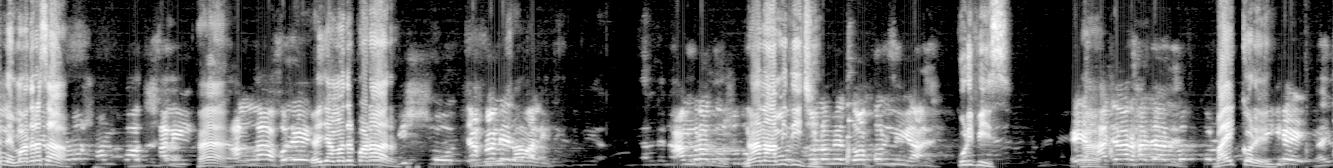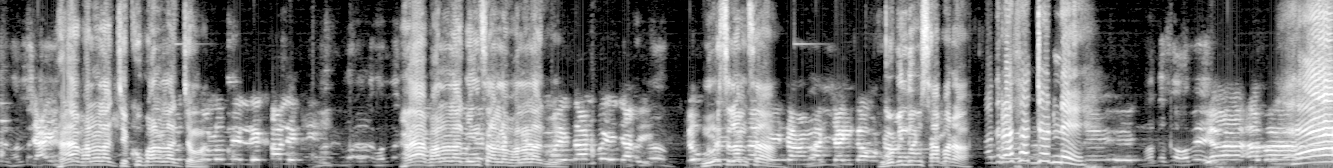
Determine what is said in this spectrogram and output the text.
এর হ্যাঁ। এই যে আমাদের পাড়ার। বিশ্ব জাহানের মালিক। আমরা তো না না আমি দিয়েছি। দখল নিয়ে আছি কুড়ি পিস হ্যাঁ। হাজার হাজার বাইক করে। হ্যাঁ ভালো লাগছে খুব ভালো লাগছে আমার। হ্যাঁ ভালো লাগবে ইনশাল্লাহ ভালো লাগবে। ময়দান হয়ে নুর ইসলাম শাহ, গোবিন্দপুর মাদ্রাসার জন্য। হ্যাঁ।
